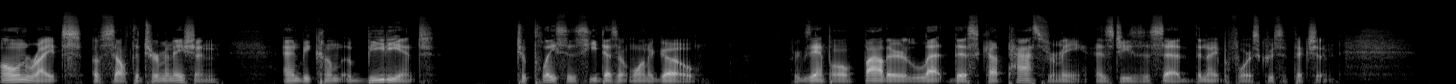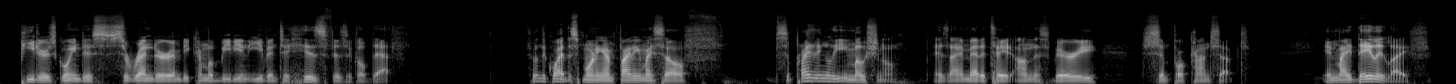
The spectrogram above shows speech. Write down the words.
own rights of self determination and become obedient to places he doesn't want to go. For example, Father, let this cup pass from me, as Jesus said the night before his crucifixion. Peter's going to surrender and become obedient even to his physical death. So, in the quiet this morning, I'm finding myself surprisingly emotional as I meditate on this very simple concept. In my daily life,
